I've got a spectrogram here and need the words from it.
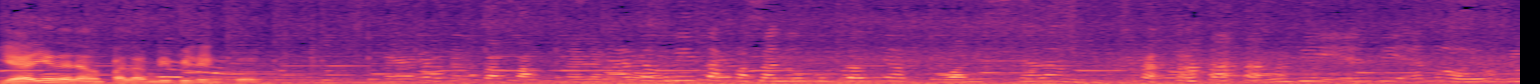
Yeah, yun na lang palang bibiling ko. Nagpapak na lang. Ano Rita, pasalubog daw niya, once na lang. hindi, hindi ano, hindi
